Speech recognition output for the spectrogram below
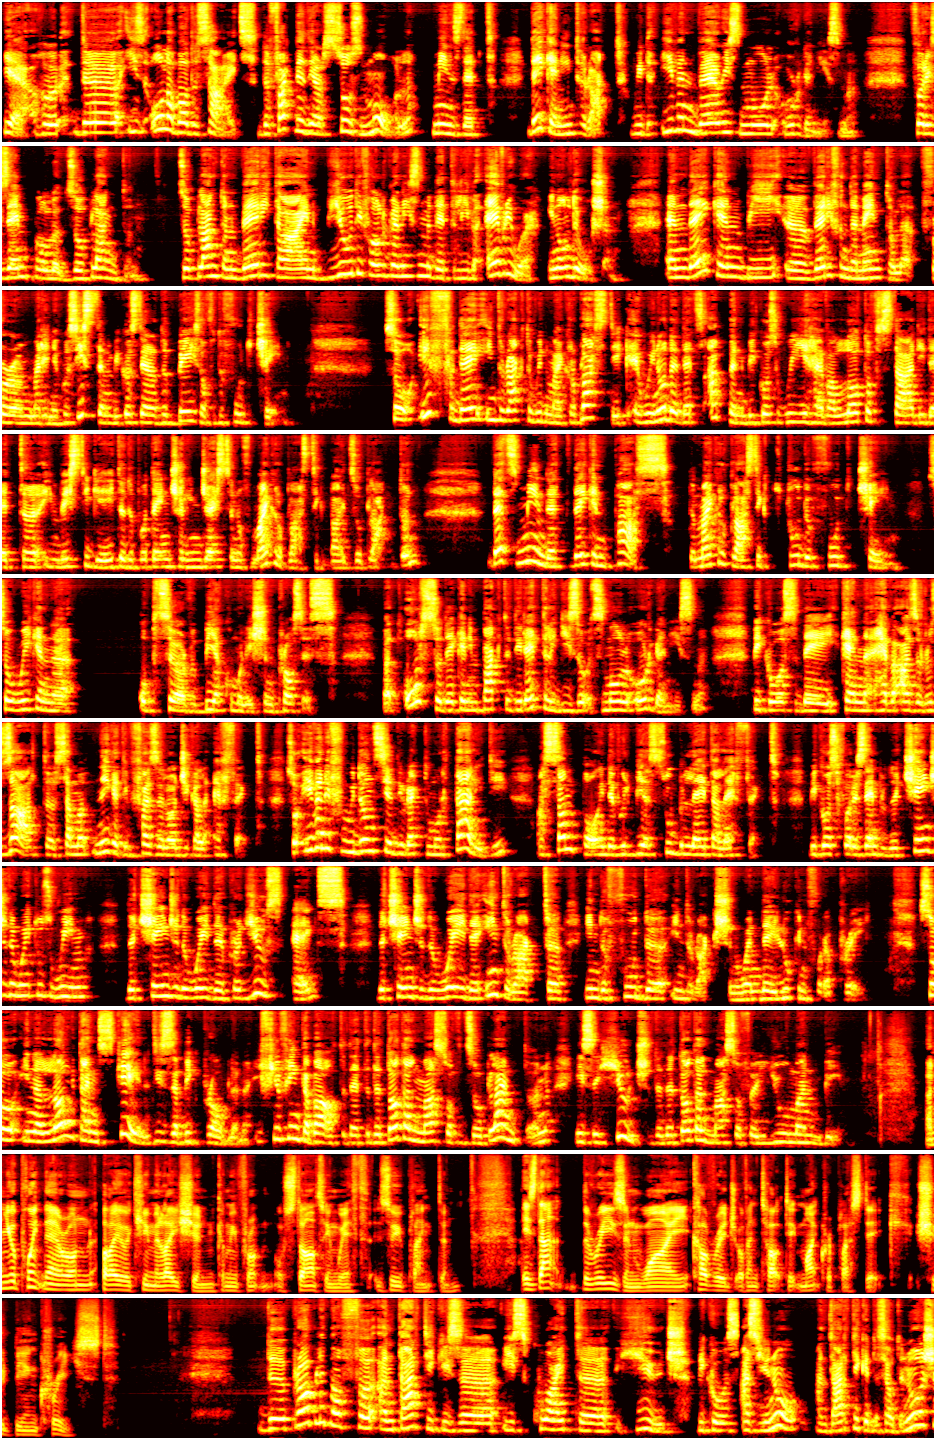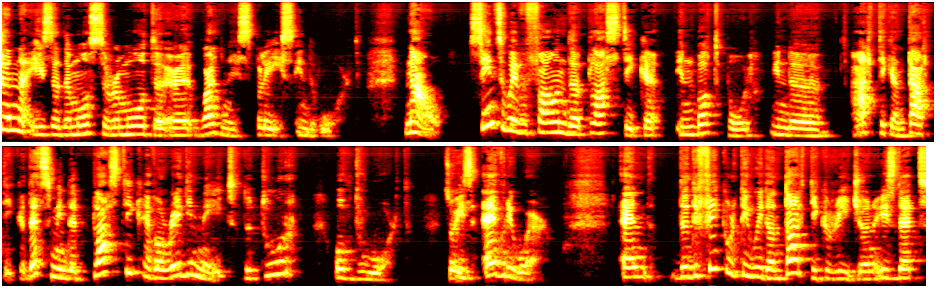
Yeah, uh, the is all about the size. The fact that they are so small means that they can interact with even very small organisms. For example, zooplankton. Zooplankton, very tiny, beautiful organisms that live everywhere in all the ocean. And they can be uh, very fundamental for a marine ecosystem because they are the base of the food chain. So if they interact with microplastic, and we know that that's happened because we have a lot of study that uh, investigate the potential ingestion of microplastic by zooplankton, that means that they can pass the microplastic to the food chain. So we can uh, observe the accumulation process but also they can impact directly these small organisms because they can have as a result some negative physiological effect. So even if we don't see a direct mortality, at some point there will be a sublethal effect because, for example, they change the way to swim, they change the way they produce eggs, they change the way they interact uh, in the food uh, interaction when they're looking for a prey. So in a long time scale, this is a big problem. If you think about that, the total mass of zooplankton is huge than the total mass of a human being. And your point there on bioaccumulation coming from or starting with zooplankton, is that the reason why coverage of Antarctic microplastic should be increased? The problem of uh, Antarctic is uh, is quite uh, huge because, as you know, Antarctic and the Southern Ocean is the most remote uh, wilderness place in the world. Now, since we have found plastic in both pole, in the Arctic and Antarctic, that means that plastic have already made the tour of the world. So it's everywhere. And the difficulty with Antarctic region is that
